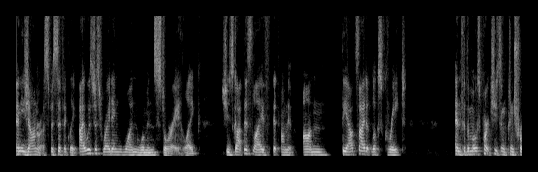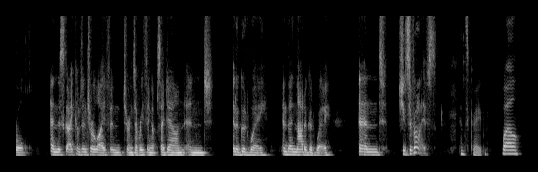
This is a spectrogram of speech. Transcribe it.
any genre specifically. I was just writing one woman's story. Like she's got this life it, on the on the outside, it looks great, and for the most part, she's in control. And this guy comes into her life and turns everything upside down, and in a good way, and then not a good way, and she survives. It's great. Well,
